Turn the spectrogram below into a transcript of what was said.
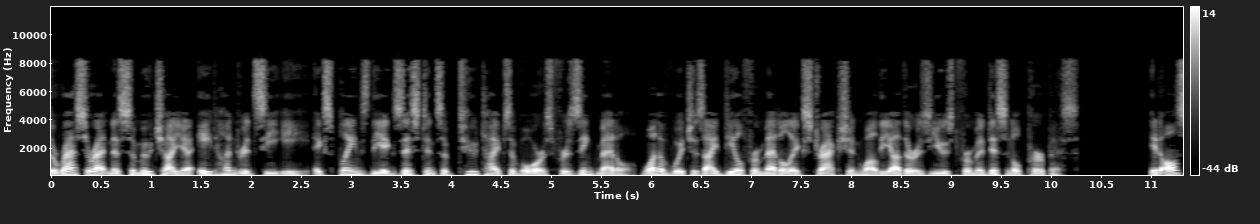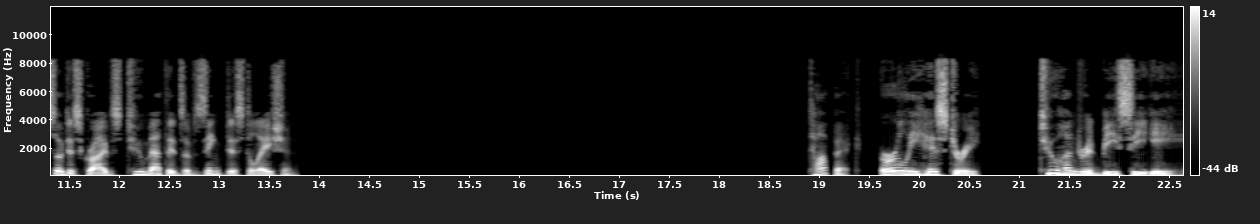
The Rasaratna Samuchaya 800 CE explains the existence of two types of ores for zinc metal, one of which is ideal for metal extraction while the other is used for medicinal purpose. It also describes two methods of zinc distillation. Early history 200 BCE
